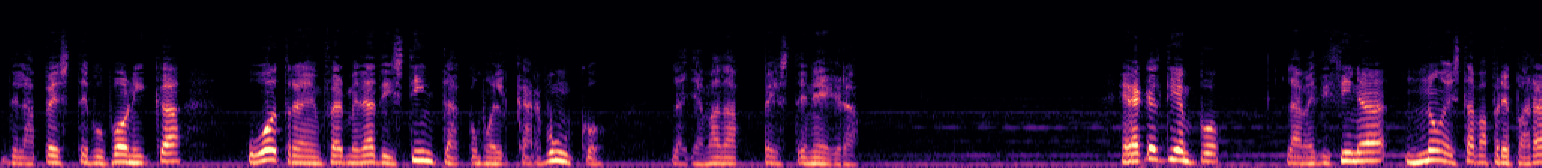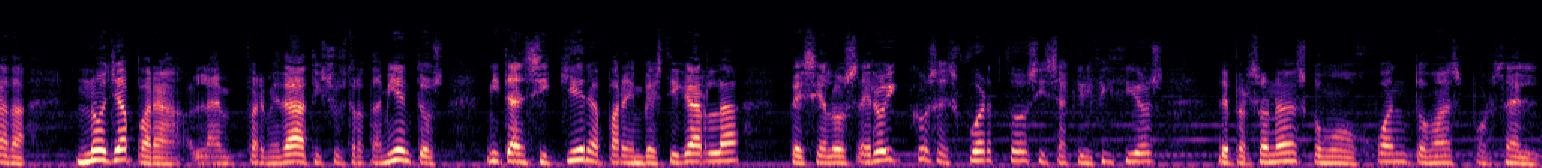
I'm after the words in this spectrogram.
de la peste bubónica u otra enfermedad distinta como el carbunco, la llamada peste negra. En aquel tiempo, la medicina no estaba preparada, no ya para la enfermedad y sus tratamientos, ni tan siquiera para investigarla, pese a los heroicos esfuerzos y sacrificios de personas como Juan Tomás Porcel.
